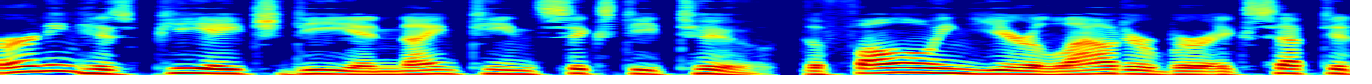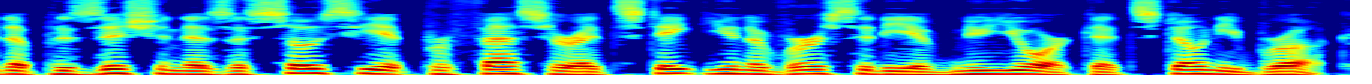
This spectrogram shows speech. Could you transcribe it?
Earning his Ph.D. in 1962, the following year Lauterbur accepted a position as associate professor at State University of New York at Stony Brook.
